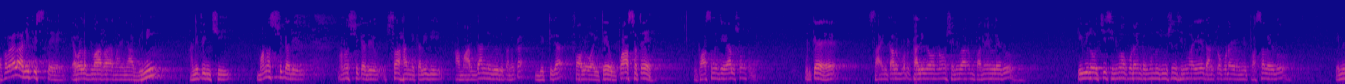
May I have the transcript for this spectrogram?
ఒకవేళ అనిపిస్తే ఎవళ్ళ ద్వారా నైనా విని అనిపించి మనస్సుకి అది మనస్సుకి అది ఉత్సాహాన్ని కలిగి ఆ మార్గాన్ని వీడు కనుక గట్టిగా ఫాలో అయితే ఉపాసతే ఉపాసన చేయాల్సి ఉంటుంది. ఇదికే సాయంకాలం పూట ఖాళీగా ఉన్నాం శనివారం పనేం లేదు. టీవీలో వచ్చి సినిమా కూడా ఇంతకుముందు చూసిన సినిమాయే దాంట్లో కూడా ఏమీ పసలేదు ఏమీ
